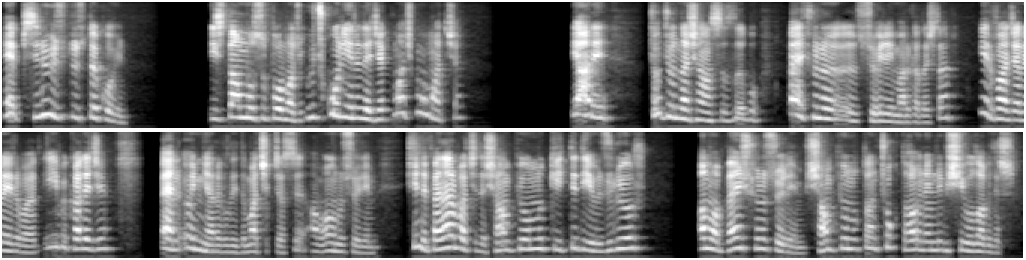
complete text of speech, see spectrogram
Hepsini üst üste koyun. İstanbul Spor maçı 3 gol yenilecek maç mı o maç ya? Yani çocuğun da şanssızlığı bu. Ben şunu e, söyleyeyim arkadaşlar. İrfan Can Eğribayat iyi bir kaleci. Ben ön yargılıydım açıkçası ama onu söyleyeyim. Şimdi Fenerbahçe'de şampiyonluk gitti diye üzülüyor. Ama ben şunu söyleyeyim. Şampiyonluktan çok daha önemli bir şey olabilir.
